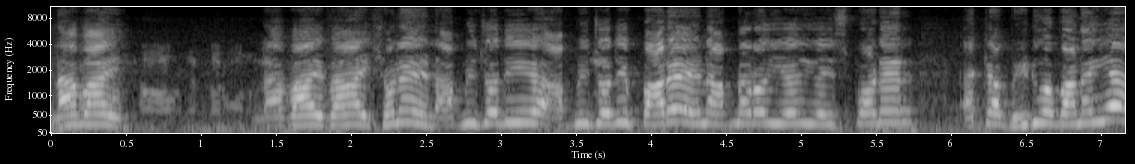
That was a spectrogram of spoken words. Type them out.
না ভাই না। ভাই ভাই, শোনেন, আপনি যদি আপনি যদি পারেন আপনার ওই ওই স্পটের একটা ভিডিও বানাইয়া,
